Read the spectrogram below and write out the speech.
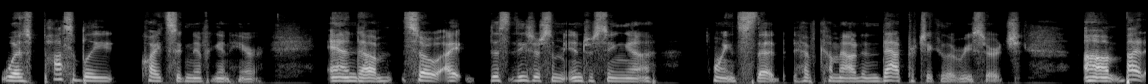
was possibly quite significant here. And um, so I this, these are some interesting uh, points that have come out in that particular research. Um, but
